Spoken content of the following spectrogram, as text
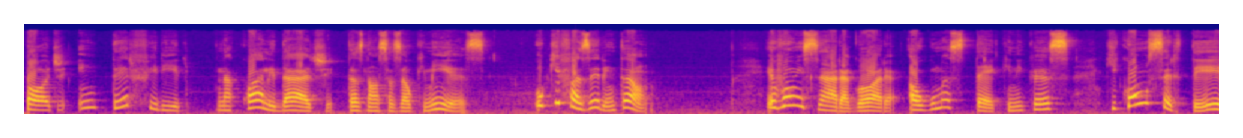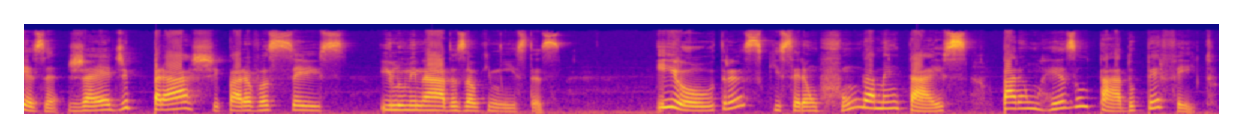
pode interferir na qualidade das nossas alquimias, o que fazer então? Eu vou ensinar agora algumas técnicas que com certeza já é de praxe para vocês, iluminados alquimistas, e outras que serão fundamentais para um resultado perfeito.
